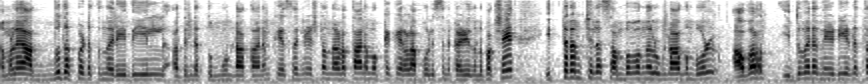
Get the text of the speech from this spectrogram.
നമ്മളെ അത്ഭുതപ്പെടുത്തുന്ന രീതിയിൽ അതിന്റെ തുമ്മുണ്ടാക്കാനും കേസന്വേഷണം നടത്താനും ഒക്കെ കേരള പോലീസിന് കഴിയുന്നുണ്ട്. പക്ഷേ ഇത്തരം ചില സംഭവങ്ങൾ ഉണ്ടാകുമ്പോൾ അവർ ഇതുവരെ നേടിയെടുത്ത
